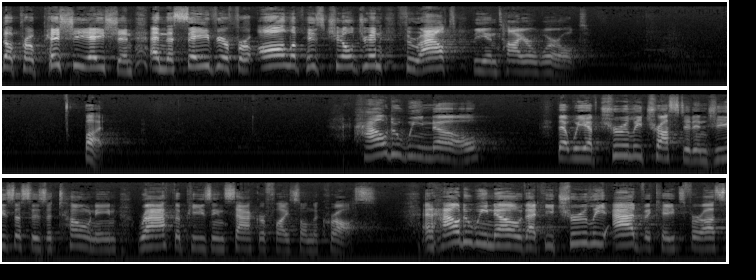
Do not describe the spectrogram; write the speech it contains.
the propitiation, and the Savior for all of his children throughout the entire world. But, how do we know that we have truly trusted in Jesus' atoning, wrath appeasing sacrifice on the cross? And how do we know that he truly advocates for us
